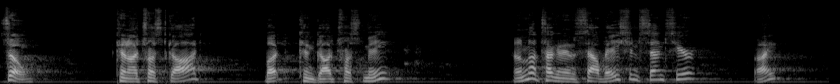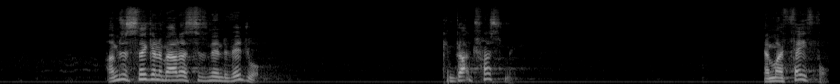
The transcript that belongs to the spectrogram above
So, can I trust God? But can God trust me? And I'm not talking in a salvation sense here, right? I'm just thinking about us as an individual. Can God trust me? Am I faithful?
